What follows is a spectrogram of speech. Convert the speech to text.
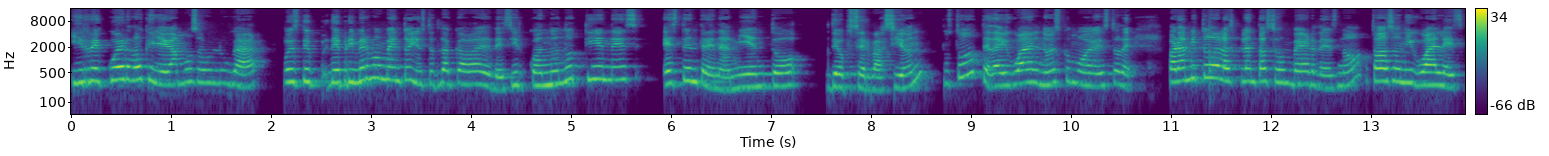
Y recuerdo que llegamos a un lugar, pues de, primer momento, y usted lo acaba de decir, cuando no tienes este entrenamiento de observación, pues todo te da igual, ¿no? Es como esto de, para mí todas las plantas son verdes, ¿no? Todas son iguales.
